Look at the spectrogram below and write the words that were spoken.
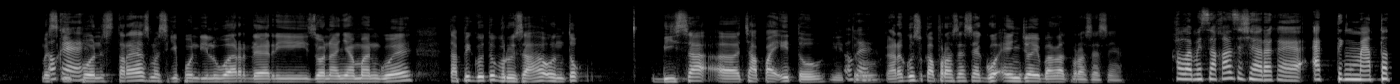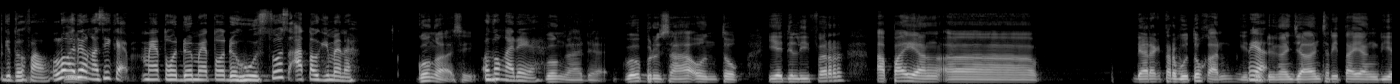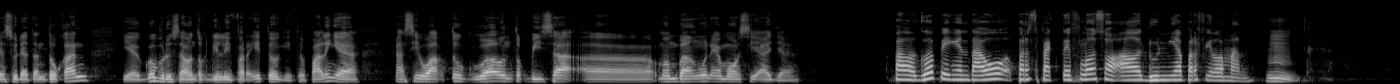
Meskipun stres, meskipun di luar dari zona nyaman gue, tapi gue tuh berusaha untuk bisa eh, capai itu gitu. Oke. Karena gue suka prosesnya, gue enjoy banget prosesnya. Kalau misalkan secara kayak acting method gitu Val, lo ada gak sih kayak metode-metode khusus atau gimana? Gue nggak sih. Oh lo gak ada ya? Gue nggak ada. Gue berusaha untuk ya deliver apa yang eh, director butuhkan gitu Iya. dengan jalan cerita yang dia sudah tentukan. Ya gue berusaha untuk deliver itu gitu. Paling ya kasih waktu gue untuk bisa eh, membangun emosi aja. Val, gue pengen tahu perspektif lo soal dunia perfilman. Hmm.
